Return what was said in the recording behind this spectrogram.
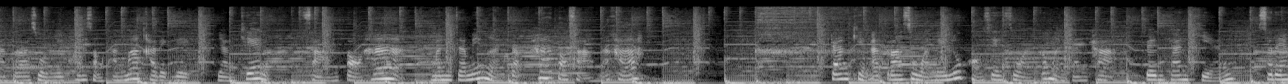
อัตราส่วนมีความสำคัญมากค่ะเด็กๆ อย่างเช่น 3 ต่อ 5 มันจะไม่เหมือนกับ 5 ต่อ 3 นะคะ การเขียนอัตราส่วนในรูปของเศษส่วนก็เหมือนกันค่ะ เป็นการเขียนแสดง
